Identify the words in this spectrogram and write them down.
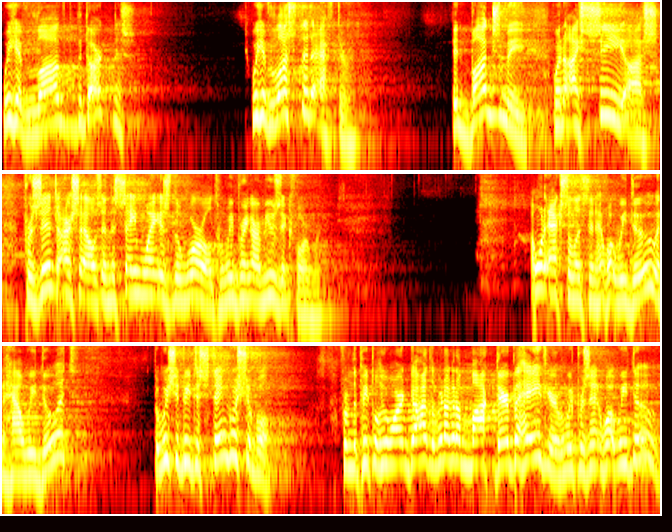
We have loved the darkness, we have lusted after it. It bugs me when I see us present ourselves in the same way as the world when we bring our music forward. I want excellence in what we do and how we do it, but we should be distinguishable from the people who aren't godly. We're not going to mock their behavior when we present what we do.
